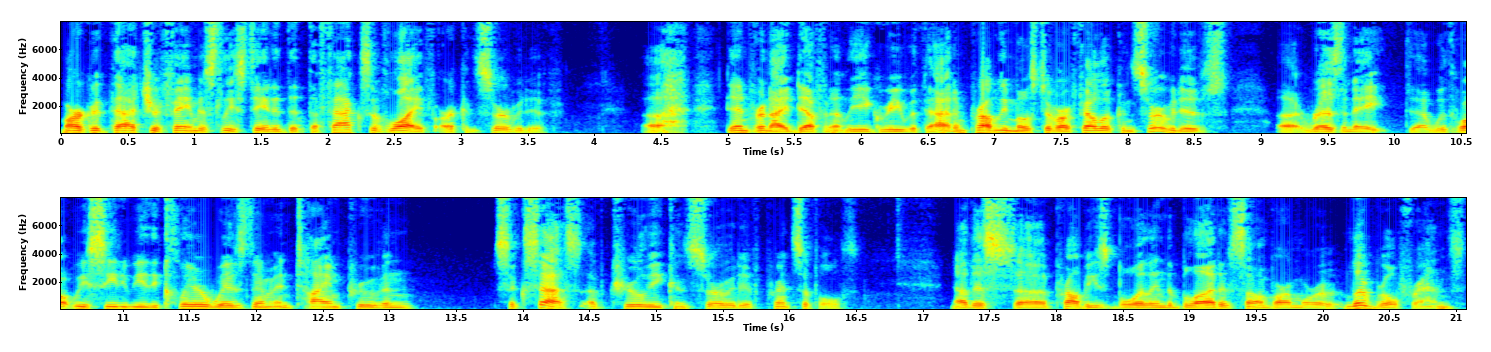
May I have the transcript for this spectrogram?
Margaret Thatcher famously stated that the facts of life are conservative. Uh, Denver and I definitely agree with that, and probably most of our fellow conservatives uh, resonate uh, with what we see to be the clear wisdom and time proven success of truly conservative principles. Now, this uh, probably is boiling the blood of some of our more liberal friends,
